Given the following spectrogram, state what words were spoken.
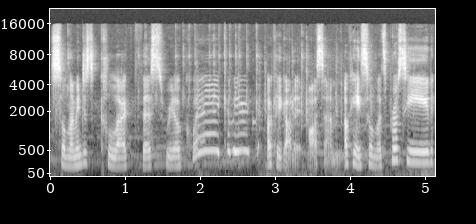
so let me just collect this real quick. Come here. Okay, got it. Awesome. Okay, so let's proceed.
